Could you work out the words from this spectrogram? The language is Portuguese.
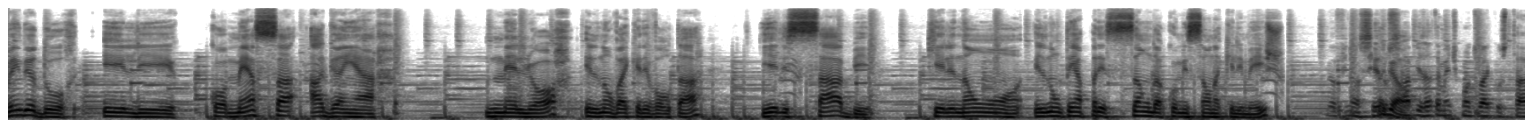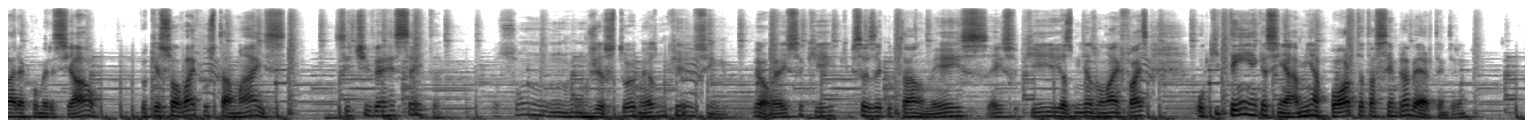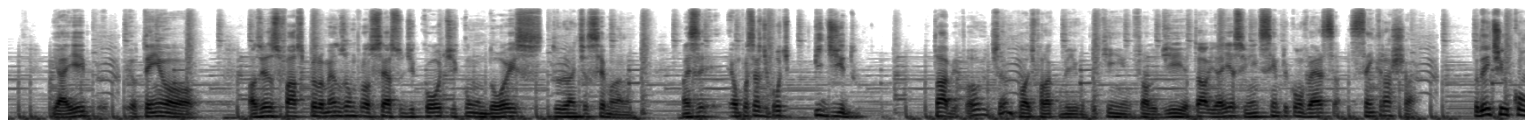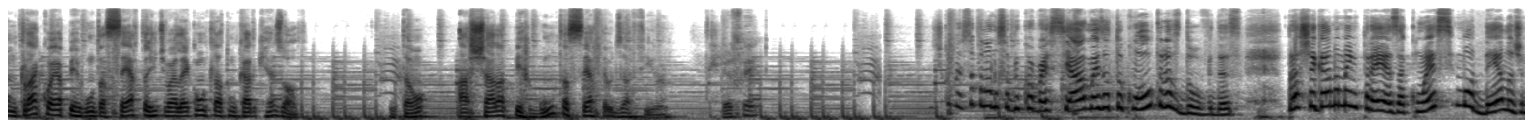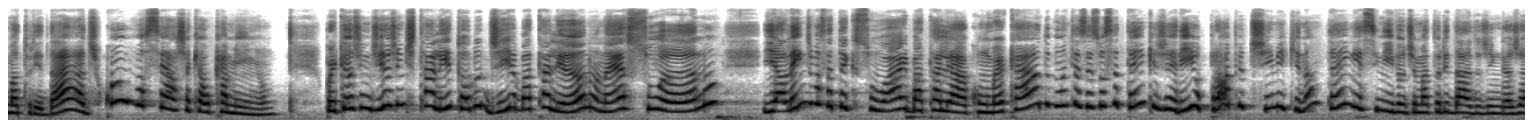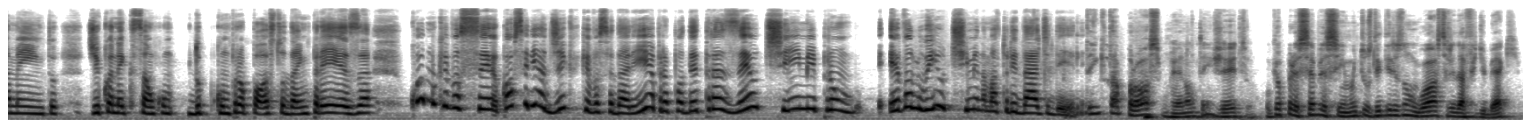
vendedor ele começa a ganhar melhor, ele não vai querer voltar e ele sabe que ele não, ele não tem a pressão da comissão naquele mês. O financeiro Legal. sabe exatamente quanto vai custar a área comercial, porque só vai custar mais se tiver receita. Sou um, um gestor mesmo que, assim, meu, é isso aqui que precisa executar no mês, é isso que as meninas online faz. O que tem é que, assim, a minha porta está sempre aberta, entendeu? E aí eu tenho, às vezes faço pelo menos um processo de coach com dois durante a semana. Mas é um processo de coach pedido sabe? Você não pode falar comigo um pouquinho no final do dia e tal. E aí, assim, a gente sempre conversa sem crachar. Quando a gente encontrar qual é a pergunta certa, a gente vai lá e contrata um cara que resolve. Então, achar a pergunta certa é o desafio. Né? Perfeito. A gente começou falando sobre o comercial, mas eu tô com outras dúvidas. Para chegar numa empresa com esse modelo de maturidade, qual você acha que é o caminho? Porque hoje em dia a gente está ali todo dia batalhando, né? Suando. E além de você ter que suar e batalhar com o mercado, muitas vezes você tem que gerir o próprio time que não tem esse nível de maturidade, de engajamento, de conexão com, do, com o propósito da empresa. Como que você. Qual seria a dica que você daria para poder trazer o time para um. evoluir o time na maturidade dele? Tem que estar tá próximo, não tem jeito. O que eu percebo é assim, muitos líderes não gostam de dar feedback.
